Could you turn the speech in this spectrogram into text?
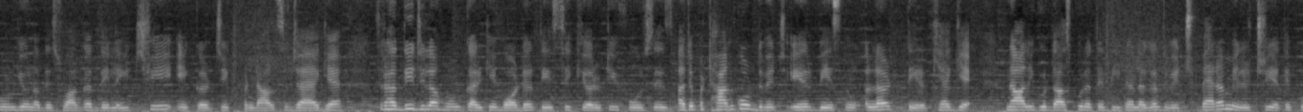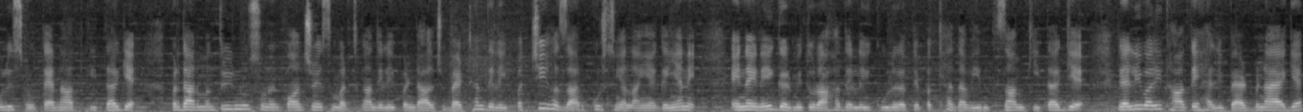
ਹੋਣਗੇ। ਉਹਨਾਂ ਦੇ ਸਵਾਗਤ ਦੇ ਲਈ 6 ਏਕੜ 'ਚ ਇੱਕ ਪੰਡਾਲ ਸਜਾਇਆ ਗਿਆ ਸਰਹੱਦੀ ਜ਼ਿਲ੍ਹਾ ਹੋਣ ਕਰਕੇ ਬਾਰਡਰ ਤੇ ਸਿਕਿਉਰਿਟੀ ਫੋਰਸਿਸ ਅਤੇ ਪਠਾਨਕੋਟ ਦੇ ਵਿੱਚ 에ਅਰ ਬੇਸ ਨੂੰ ਅਲਰਟ ਤੇ ਰੱਖਿਆ ਗਿਆ ਨਾਲ ਹੀ ਗੁਰਦਾਸਪੁਰ ਅਤੇ ਦੀਨਾਨਗਰ ਦੇ ਵਿੱਚ ਪੈਰਾ ਮਿਲਟਰੀ ਅਤੇ ਪੁਲਿਸ ਨੂੰ ਤਾਇਨਾਤ ਕੀਤਾ ਗਿਆ ਪ੍ਰਧਾਨ ਮੰਤਰੀ ਨੂੰ ਸੁਣਨ ਪਹੁੰਚ ਰਹੇ ਸਮਰਥਕਾਂ ਦੇ ਲਈ ਪੰਡਾਲ 'ਚ ਬੈਠਣ ਦੇ ਲਈ 25000 ਕੁਰਸੀਆਂ ਲਾਈਆਂ ਗਈਆਂ ਨੇ। ਇੰਨਾ ਹੀ ਨਹੀਂ, ਗਰਮੀ ਤੋਂ ਰਾਹਤ ਦੇ ਲਈ ਕੂਲਰ ਅਤੇ ਪੱਖਿਆਂ ਦਾ ਵੀ ਇੰਤਜ਼ਾਮ ਕੀਤਾ ਗਿਆ ਰੈਲੀ ਵਾਲੀ ਥਾਂ ਤੇ ਹੈਲੀਪੈਡ ਬਣਾਇਆ ਗਿਆ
